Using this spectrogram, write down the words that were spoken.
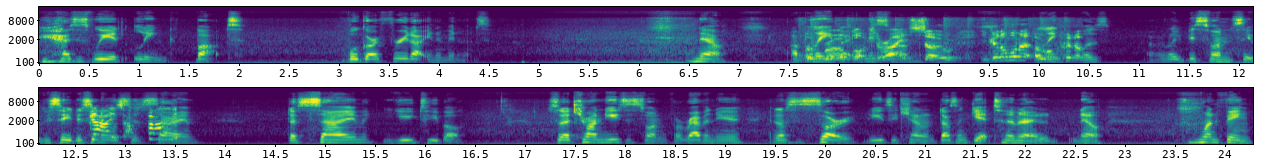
who has this weird link, but we'll go through that in a minute. Now, I believe in Roblox, alright? one, So, you're gonna want to open up. was I believe this one. So we see this one Guys, was the same, the same YouTuber. So they're trying to use this one for revenue, and also so the YouTube channel doesn't get terminated. Now, one thing,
